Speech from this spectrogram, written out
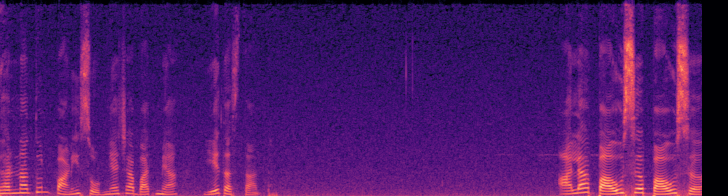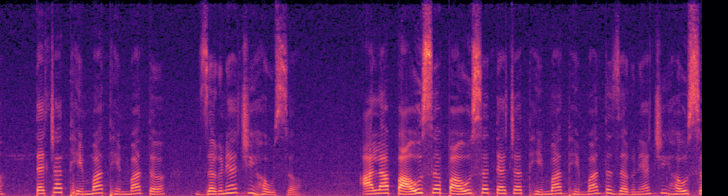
धरणातून पाणी सोडण्याच्या बातम्या येत असतात. आला पाऊस पाऊस त्याच्या थेंबा थेंबात जगण्याची हौस. आला पाऊस पाऊस त्याच्या थेंबा थेंबात जगण्याची हौस.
